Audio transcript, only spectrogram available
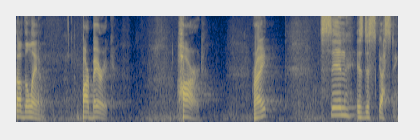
of the lamb. Barbaric, hard, right? Sin is disgusting,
